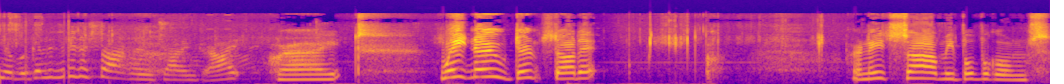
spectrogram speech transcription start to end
No, we're gonna do the start run challenge, right? Right. Wait, no, don't start it. I need to start me bubblegums.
